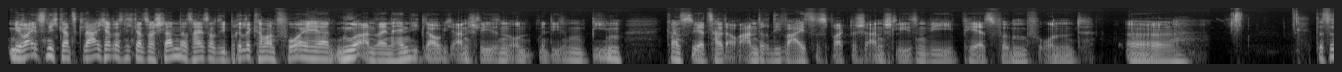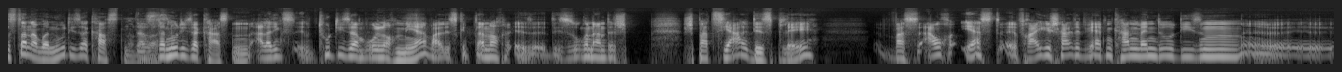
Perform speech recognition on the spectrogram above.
mir war jetzt nicht ganz klar, ich habe das nicht ganz verstanden. Das heißt also, die Brille kann man vorher nur an sein Handy, glaube ich, anschließen und mit diesem Beam kannst du jetzt halt auch andere Devices praktisch anschließen, wie PS5 und äh, das ist dann aber nur dieser Kasten, oder? Das was? ist dann nur dieser Kasten. Allerdings äh, tut dieser wohl noch mehr, weil es gibt dann noch äh, das sogenannte Spatialdisplay, was auch erst äh, freigeschaltet werden kann, wenn du diesen äh,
